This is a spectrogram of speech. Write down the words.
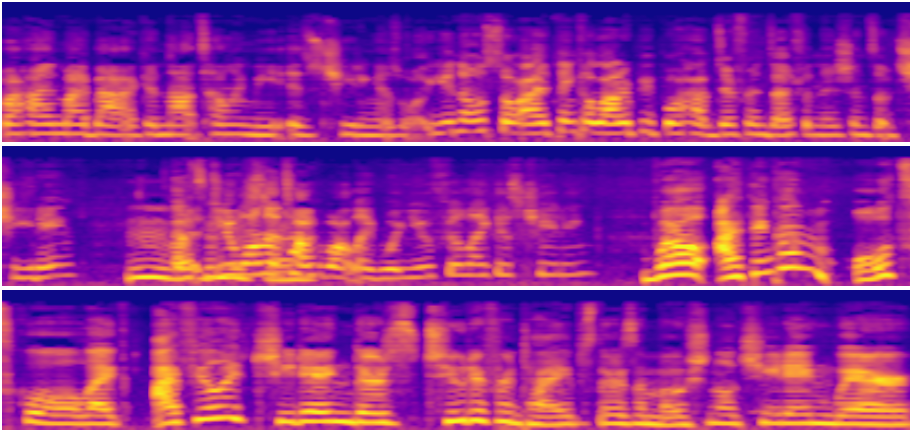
behind my back and not telling me is cheating as well. You know, so I think a lot of people have different definitions of cheating. Mm, that's do you want to talk about like what you feel like is cheating? Well, I think I'm old school. Like, I feel like cheating, there's two different types. There's emotional cheating where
